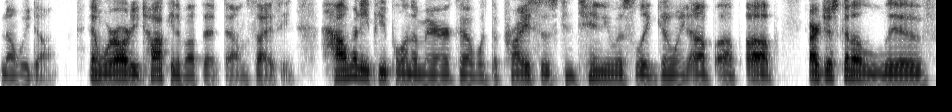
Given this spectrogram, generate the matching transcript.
no, we don't. And we're already talking about that downsizing. How many people in America, with the prices continuously going up, up, up, are just going to live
